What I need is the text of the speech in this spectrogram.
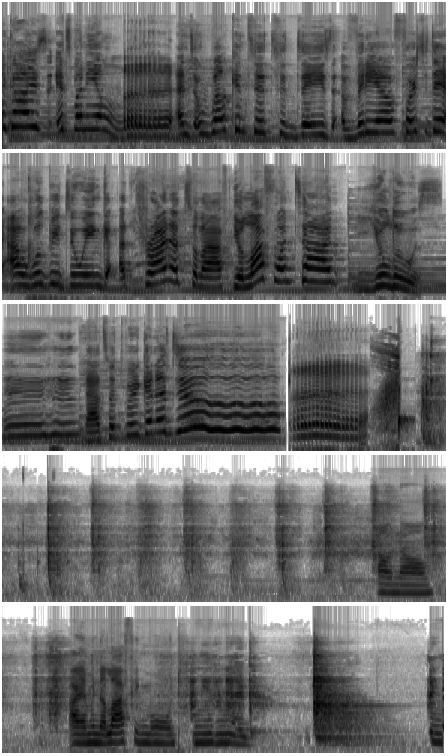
Hi guys, it's Bunny and welcome to today's video. For today, I will be doing a try not to laugh. You laugh one time, you lose. Mm -hmm. That's what we're gonna do. Oh no. I am in a laughing mood. I need an egg. Thank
